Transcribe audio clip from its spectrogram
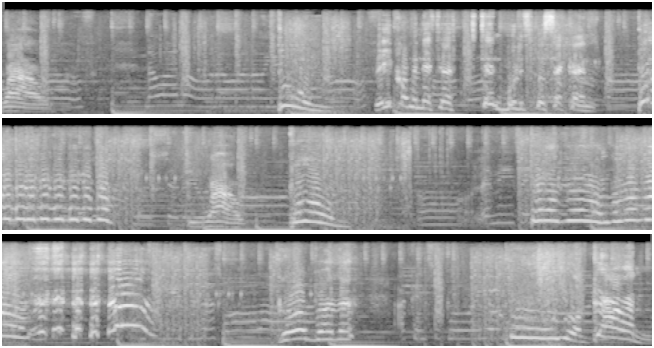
Wow. Boom. You come in have 10 bullets per second. Boom, boom, boom, boom, boom, boom, boom, boom. Wow. Boom. Boom, boom, boom, boom, boom. Go, brother. Ooh, you are gone.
